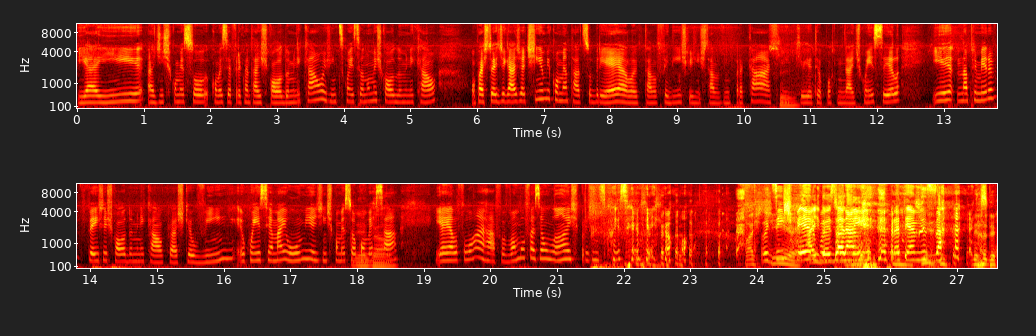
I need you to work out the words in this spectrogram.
E aí a gente começou, comecei a frequentar a escola dominical, a gente se conheceu numa escola dominical. O pastor Edgar já tinha me comentado sobre ela, que estava feliz que a gente estava vindo para cá, que, que eu ia ter a oportunidade de conhecê-la. E na primeira vez da escola dominical que eu acho que eu vim, eu conheci a Mayumi e a gente começou Legal. a conversar. E aí ela falou: Ah, Rafa, vamos fazer um lanche pra gente se conhecer melhor. Mas o tinha- desespero As por ter pra ter amizade. Meu Deus.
